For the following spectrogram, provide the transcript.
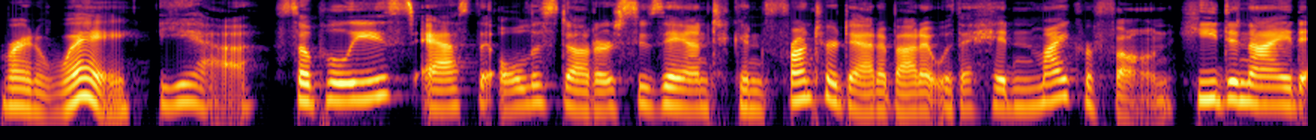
right away. Yeah. So police asked the oldest daughter, Suzanne, to confront her dad about it with a hidden microphone. He denied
